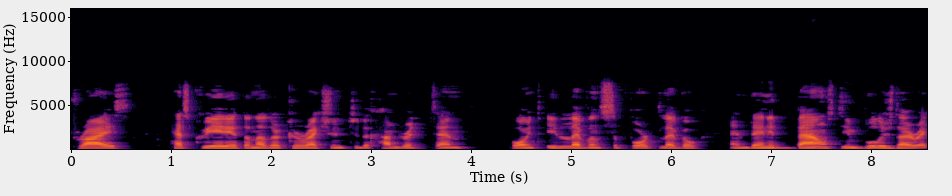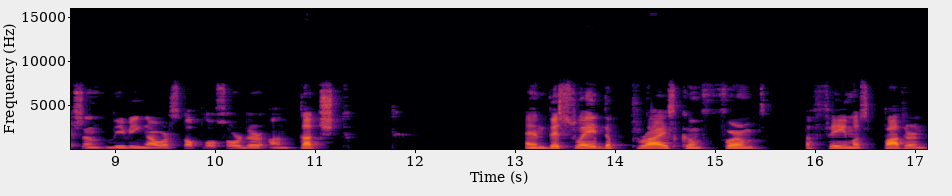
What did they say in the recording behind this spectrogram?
price has created another correction to the 110.11 support level and then it bounced in bullish direction leaving our stop loss order untouched and this way the price confirmed a famous pattern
